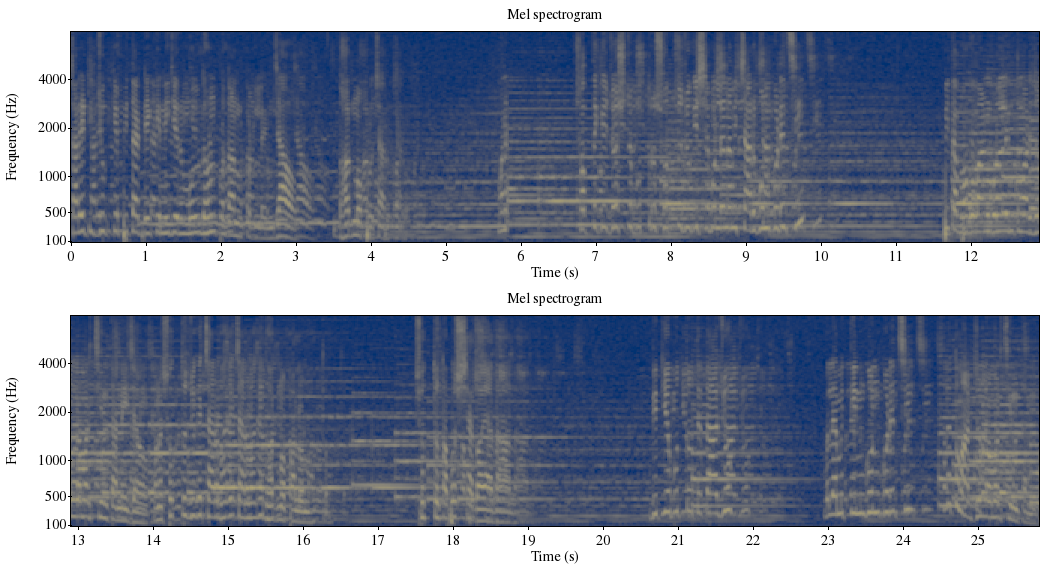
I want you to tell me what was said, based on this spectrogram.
চারিটি যুগকে পিতা ডেকে নিজের মূলধন প্রদান করলেন। যাও, ধর্ম প্রচার করো। মানে সব থেকে জ্যেষ্ঠ পুত্র সত্য যুগে সে বললেন, আমি চার গুণ করেছি। পিতা ভগবান বললেন, তোমার জন্য আমার চিন্তা নেই, যাও। মানে সত্য যুগে চার ভাগে চার ভাগে ধর্ম পালন হতো। সত্য, তপস্যা, দয়া, দান। দ্বিতীয় পুত্র বলে, আমি তিন গুণ করেছি, তাহলে তোমার জন্য আমার চিন্তা নেই।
